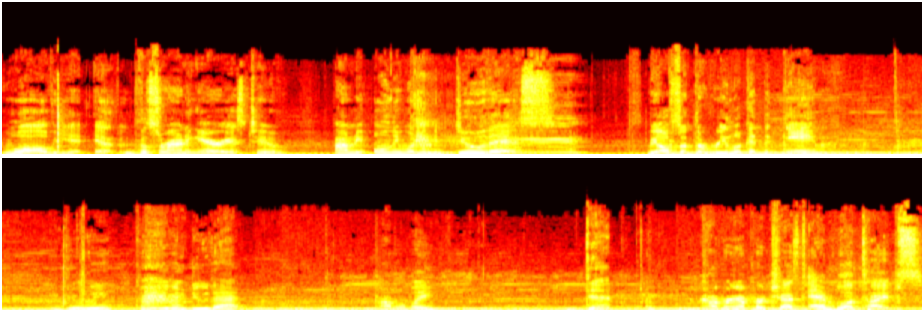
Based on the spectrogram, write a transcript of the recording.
well, the the surrounding areas too. I'm the only one who can do this. We also have to relook at the game. Do we? Can we even do that? Probably Dead. covering up her chest and blood types.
